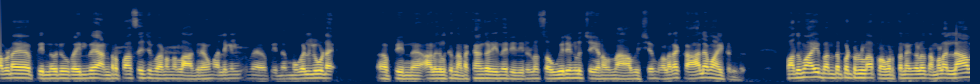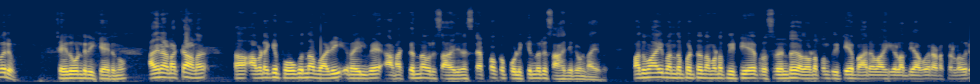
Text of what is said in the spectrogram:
അവിടെ പിന്നെ ഒരു റെയിൽവേ അണ്ടർ പാസേജ് വേണമെന്നുള്ള ആഗ്രഹം അല്ലെങ്കിൽ പിന്നെ മുകളിലൂടെ പിന്നെ ആളുകൾക്ക് നടക്കാൻ കഴിയുന്ന രീതിയിലുള്ള സൗകര്യങ്ങൾ ചെയ്യണമെന്ന ആവശ്യം വളരെ കാലമായിട്ടുണ്ട്. അപ്പം അതുമായി ബന്ധപ്പെട്ടുള്ള പ്രവർത്തനങ്ങൾ നമ്മളെല്ലാവരും ചെയ്തുകൊണ്ടിരിക്കുകയായിരുന്നു. അതിനടക്കാണ് അവിടേക്ക് പോകുന്ന വഴി റെയിൽവേ അടക്കുന്ന ഒരു സാഹചര്യം സ്റ്റെപ്പൊക്കെ പൊളിക്കുന്ന ഒരു സാഹചര്യം ഉണ്ടായത്. അപ്പം അതുമായി ബന്ധപ്പെട്ട് നമ്മുടെ പി ടി എ പ്രസിഡന്റ് അതോടൊപ്പം പി ടി എ ഭാരവാഹികൾ അധ്യാപകരടക്കമുള്ളവർ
